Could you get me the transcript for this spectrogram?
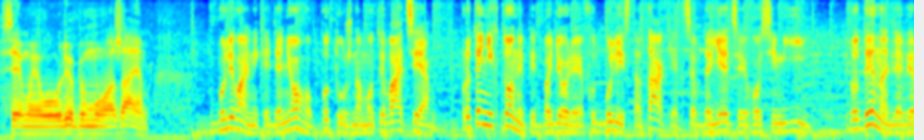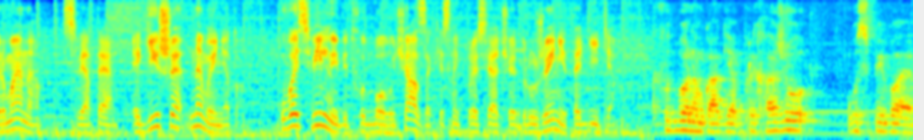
Все мы его любим, уважаем. Вболівальники для нього потужна мотивація. Проте ніхто не підбадьорює футболіста так, як це вдається його сім'ї. Родина для вірмена святе. Егіше не виняток. Увесь вільний від футболу час захисник присвячує дружині та дітям. Футболом, как я прихожу, успеваю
